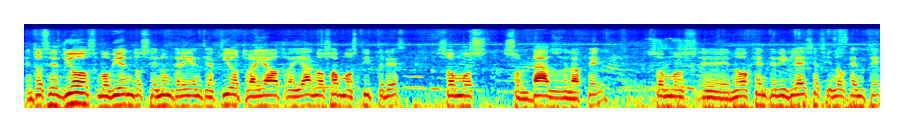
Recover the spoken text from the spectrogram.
Entonces Dios moviéndose en un creyente aquí, otro allá, otro allá, no somos títeres, somos soldados de la fe, somos eh, no gente de iglesia, sino gente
